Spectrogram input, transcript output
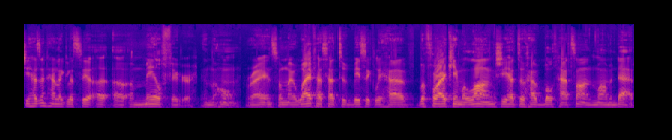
she hasn't had like let's say a, a, a male figure in the home, right? And so my wife has had to basically have before I came along, she had to have both hats on, mom and dad,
